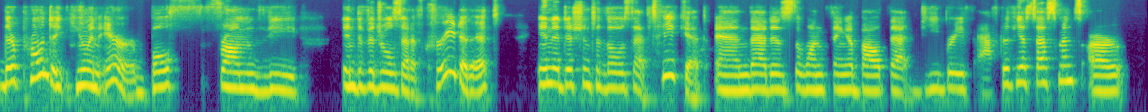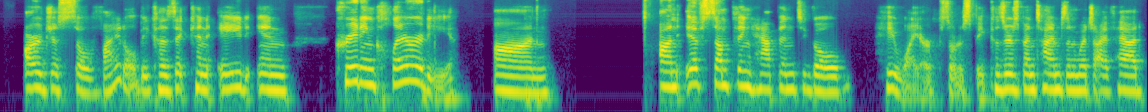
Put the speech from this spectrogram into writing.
they're prone to human error both from the individuals that have created it in addition to those that take it and that is the one thing about that debrief after the assessments are are just so vital because it can aid in creating clarity on on if something happened to go haywire so to speak. Because there's been times in which i've had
